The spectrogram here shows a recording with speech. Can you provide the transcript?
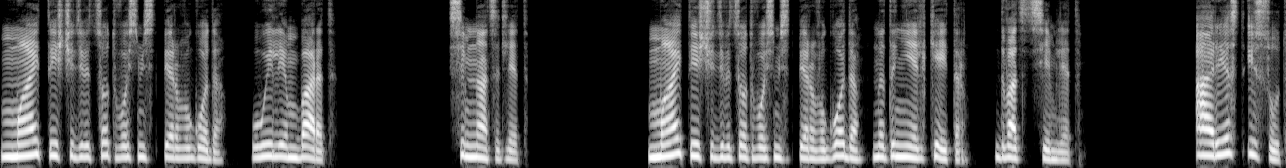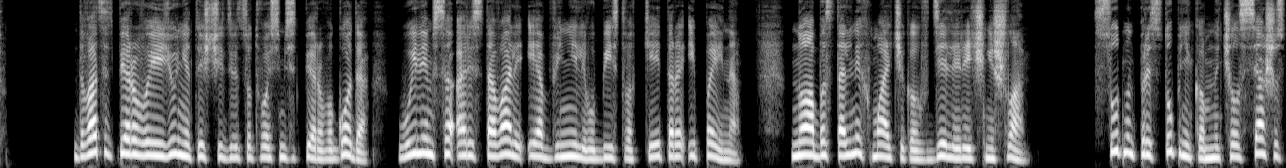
Май 1981 года. Уильям Барретт, 17 лет. Май 1981 года. Натаниэль Кейтер, 27 лет. Арест и суд. 21 июня 1981 года Уильямса арестовали и обвинили в убийствах Кейтера и Пейна, но об остальных мальчиках в деле речь не шла. Суд над преступником начался 6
